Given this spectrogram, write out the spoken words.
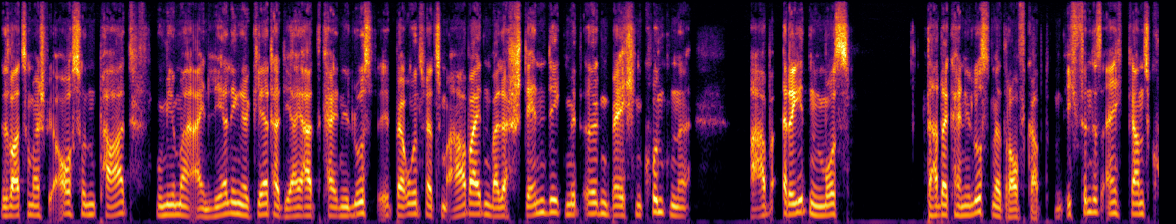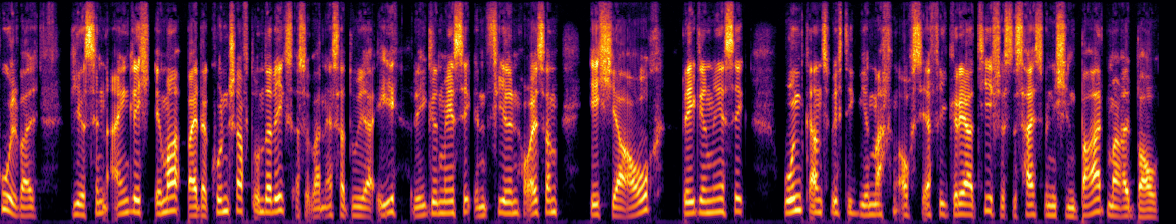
Das war zum Beispiel auch so ein Part, wo mir mal ein Lehrling erklärt hat, ja, er hat keine Lust äh, bei uns mehr zum Arbeiten, weil er ständig mit irgendwelchen Kunden äh, reden muss. Da hat er keine Lust mehr drauf gehabt. Und ich finde das eigentlich ganz cool, weil wir sind eigentlich immer bei der Kundschaft unterwegs. Also Vanessa, du ja eh regelmäßig in vielen Häusern, ich ja auch regelmäßig. Und ganz wichtig, wir machen auch sehr viel Kreatives. Das heißt, wenn ich ein Bad mal baue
